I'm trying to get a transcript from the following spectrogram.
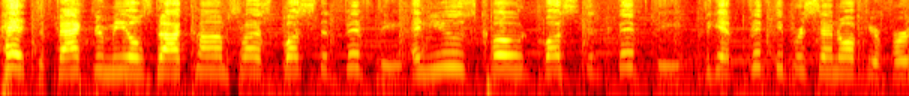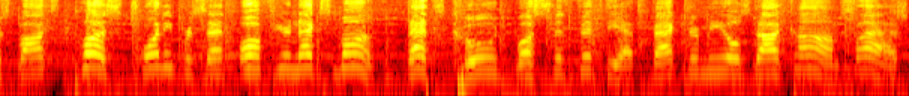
Head to factormeals.com slash busted50 and use code busted50 to get 50% off your first box plus 20% off your next month. That's code busted50 at factormeals.com slash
